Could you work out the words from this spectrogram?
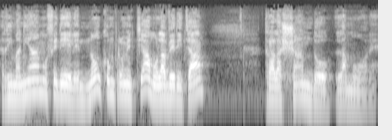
Rimaniamo fedeli, non compromettiamo la verità tralasciando l'amore.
